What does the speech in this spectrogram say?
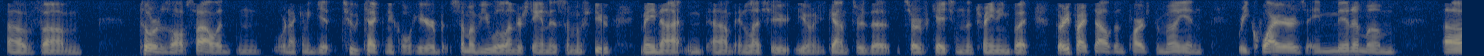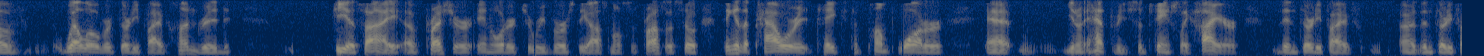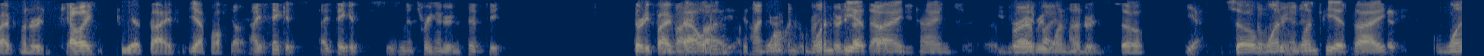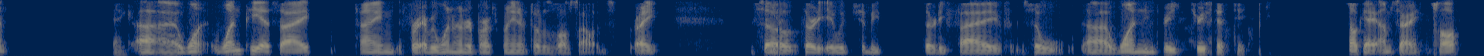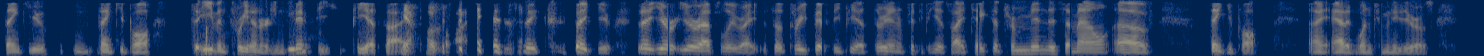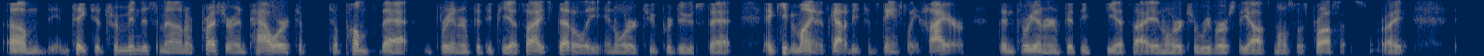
of um total dissolved solids and we're not going to get too technical here but some of you will understand this some of you may not um, unless you you know you've gone through the certification and the training but 35,000 parts per million requires a minimum of well over 3,500 psi of pressure in order to reverse the osmosis process. So think of the power it takes to pump water at, you know, it has to be substantially higher than 35 uh, than 3,500 Kelly, psi. Yeah, Paul. I think it's I think it's isn't it 350? 35,000. It's 100, one, one 35,000 psi you- times for every by 100. So Yeah. so, So one one psi one uh, one one psi time for every 100 parts per million of total dissolved solids, right? So 30, it would should be 35. So uh, one. Three 350. Okay, I'm sorry, Paul. Thank you, thank you, Paul. So even 350 psi. Yeah. Thank you. You're you're absolutely right. So 350 ps, 350 psi takes a tremendous amount of. Thank you, Paul. I added one too many zeros. Um, it takes a tremendous amount of pressure and power to to pump that 350 psi steadily in order to produce that. And keep in mind, it's got to be substantially higher than 350 psi in order to reverse the osmosis process, right?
